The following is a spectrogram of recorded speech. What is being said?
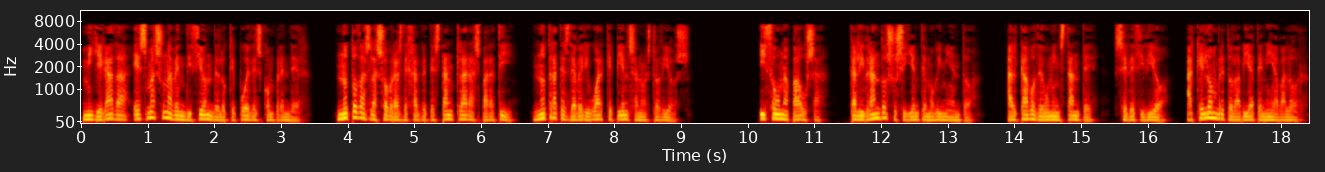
Mi llegada es más una bendición de lo que puedes comprender. No todas las obras de Haddet están claras para ti, no trates de averiguar qué piensa nuestro Dios. Hizo una pausa, calibrando su siguiente movimiento. Al cabo de un instante, se decidió, aquel hombre todavía tenía valor.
